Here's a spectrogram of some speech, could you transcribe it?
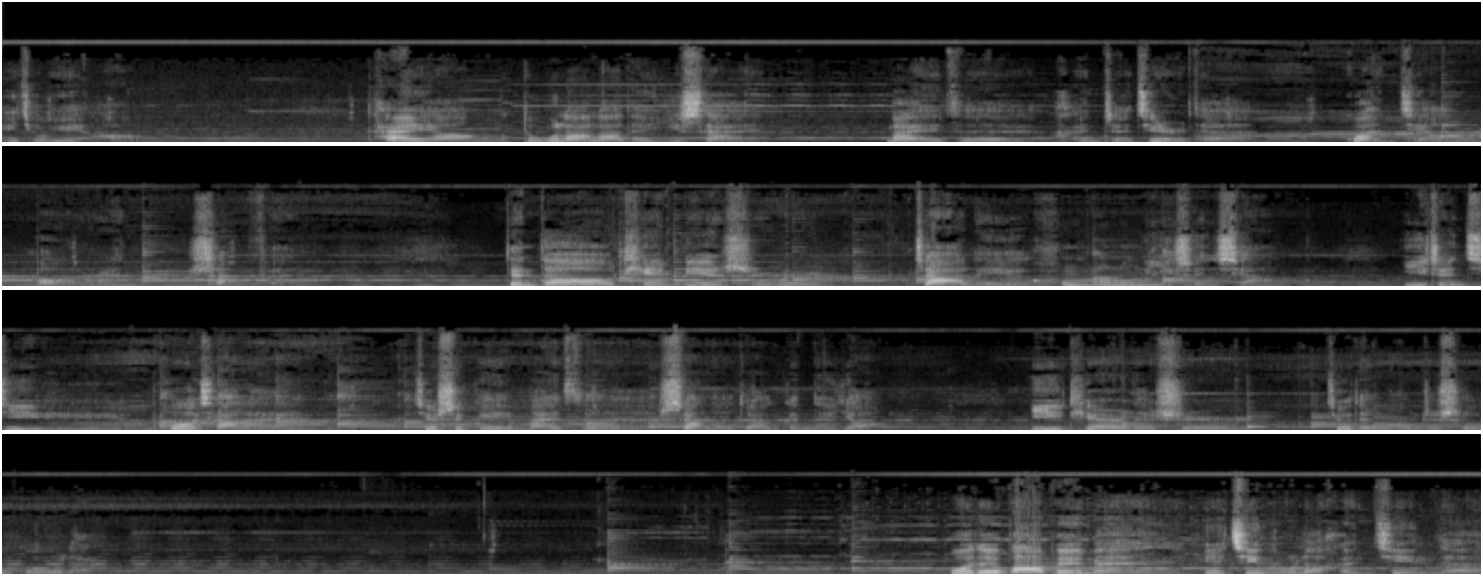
也就越好。太阳毒辣辣的一晒，麦子狠着劲儿的灌浆保人上坟。等到天变时，炸雷轰隆隆一声响，一阵急雨泼下来，就是给麦子上了断根的药。一天的事就得忙着收购了。我的宝贝们也进入了很近的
